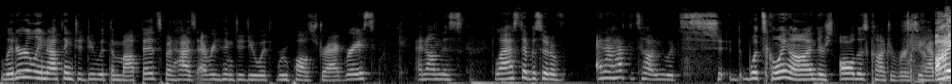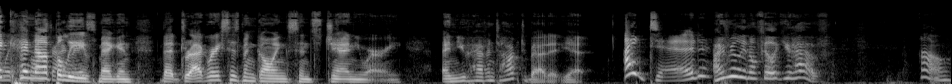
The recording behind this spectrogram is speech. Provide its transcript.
literally nothing to do with the Muppets, but has everything to do with RuPaul's Drag Race. And on this last episode of, and I have to tell you, it's what's going on. There's all this controversy happening. I cannot believe, Race. Megan, that Drag Race has been going since January, and you haven't talked about it yet. I did. I really don't feel like you have. Oh,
